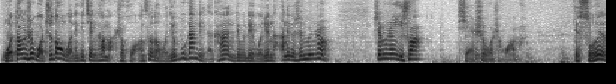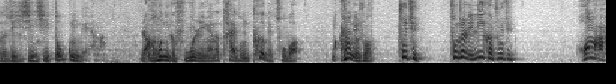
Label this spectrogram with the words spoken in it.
我当时我知道我那个健康码是黄色的，我就不敢给他看，对不对？我就拿那个身份证，身份证一刷，显示我是黄码，就所有的这些信息都共联了。然后那个服务人员的态度特别粗暴，马上就说出去，从这里立刻出去，皇马。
